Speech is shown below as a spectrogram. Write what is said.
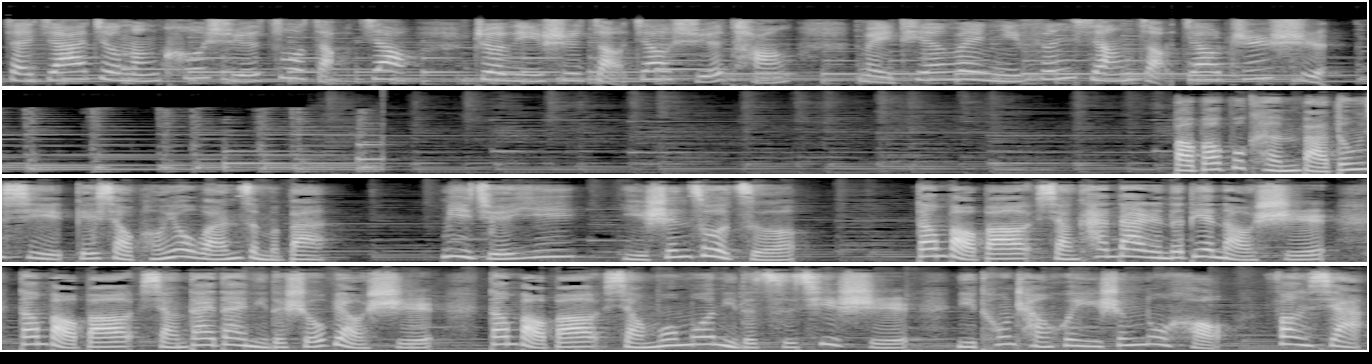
在家就能科学做早教。这里是早教学堂，每天为你分享早教知识。宝宝不肯把东西给小朋友玩怎么办？秘诀一：以身作则。当宝宝想看大人的电脑时，当宝宝想戴戴你的手表时，当宝宝想摸摸你的瓷器时，你通常会一声怒吼：“放下，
